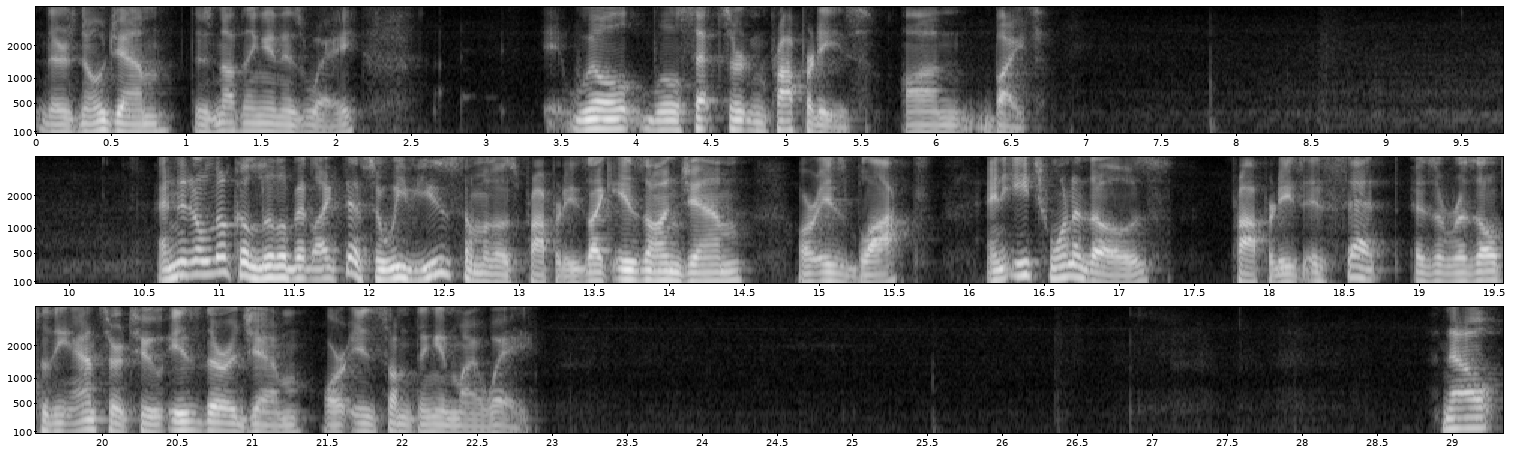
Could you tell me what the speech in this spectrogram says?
there's no gem, there's nothing in his way. We'll we'll set certain properties on Byte. And it'll look a little bit like this. So we've used some of those properties like is on gem or is blocked. And each one of those properties is set as a result of the answer to is there a gem or is something in my way. Now,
